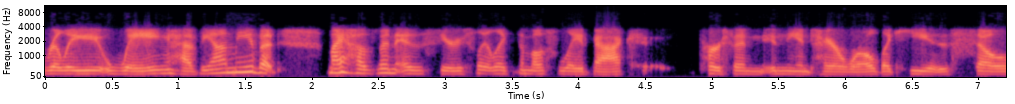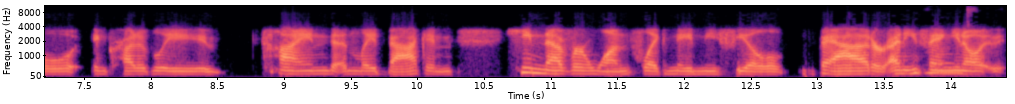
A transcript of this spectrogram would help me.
really weighing heavy on me. But my husband is seriously like the most laid back person in the entire world. Like he is so incredibly kind and laid back and he never once like made me feel bad or anything mm-hmm. you know it,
